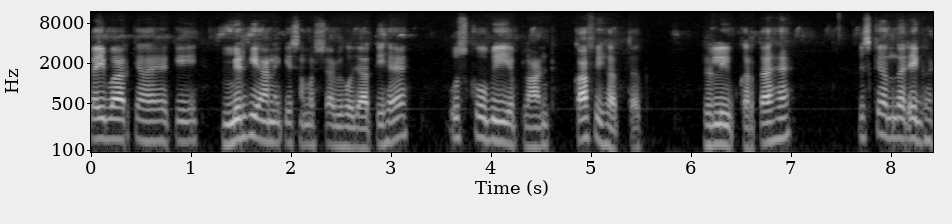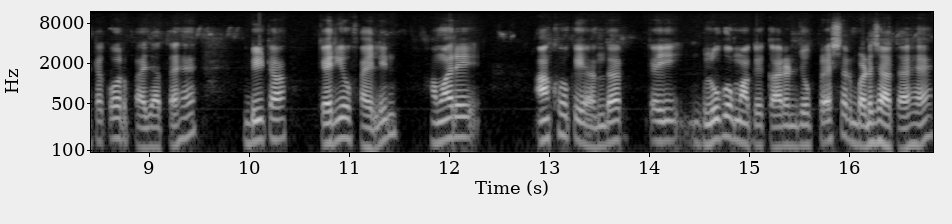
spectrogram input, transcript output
कई बार क्या है कि मिर्गी आने की समस्या भी हो जाती है, उसको भी ये प्लांट काफ़ी हद तक रिलीव करता है। इसके अंदर एक घटक और पाया जाता है बीटा कैरियोफाइलिन हमारे आँखों के अंदर कई ग्लूकोमा के कारण जो प्रेशर बढ़ जाता है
